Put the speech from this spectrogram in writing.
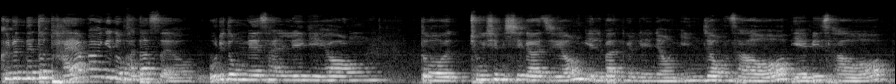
그런데 또 다양하게도 받았어요. 우리 동네 살리기형, 또 중심시가지형, 일반근린형, 인정사업, 예비사업,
